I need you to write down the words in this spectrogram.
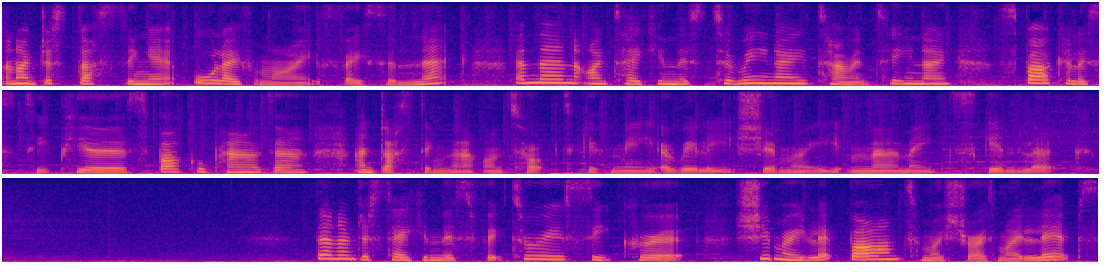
and I'm just dusting it all over my face and neck. And then I'm taking this Tarina Tarantino Sparklicity Pure Sparkle Powder and dusting that on top to give me a really shimmery mermaid skin look. Then I'm just taking this Victoria's Secret shimmery lip balm to moisturize my lips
